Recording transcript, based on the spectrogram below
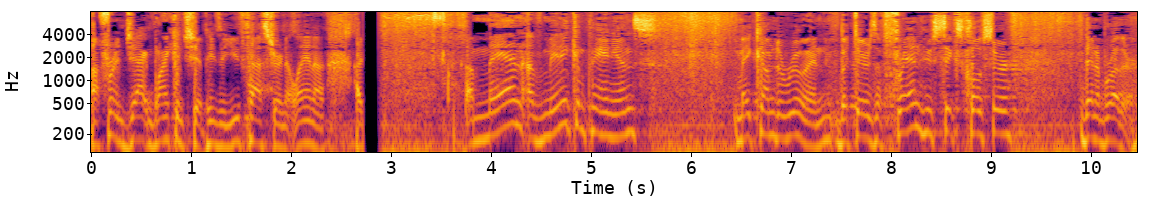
My friend Jack Blankenship, he's a youth pastor in Atlanta. A man of many companions may come to ruin, but there's a friend who sticks closer than a brother.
